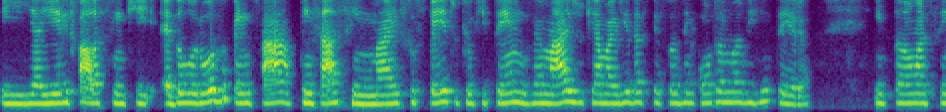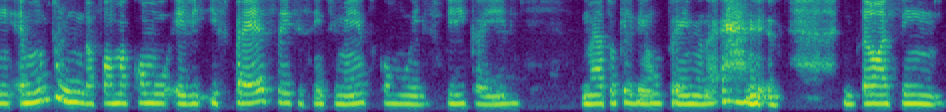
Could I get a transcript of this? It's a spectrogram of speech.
e aí ele fala assim que é doloroso pensar, pensar assim, mas suspeito que o que temos é mais do que a maioria das pessoas encontra numa vida inteira. Então, assim, é muito lindo a forma como ele expressa esse sentimento, como ele explica ele. Não é à toa que ele ganhou um prêmio, né? então, assim,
